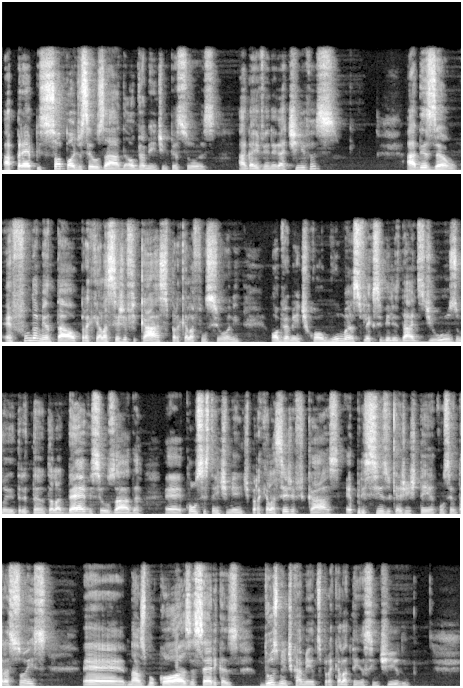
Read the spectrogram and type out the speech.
A PrEP só pode ser usada, obviamente, em pessoas HIV negativas. A adesão é fundamental para que ela seja eficaz, para que ela funcione obviamente com algumas flexibilidades de uso, mas entretanto ela deve ser usada é, consistentemente para que ela seja eficaz. É preciso que a gente tenha concentrações é, nas mucosas séricas dos medicamentos para que ela tenha sentido.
